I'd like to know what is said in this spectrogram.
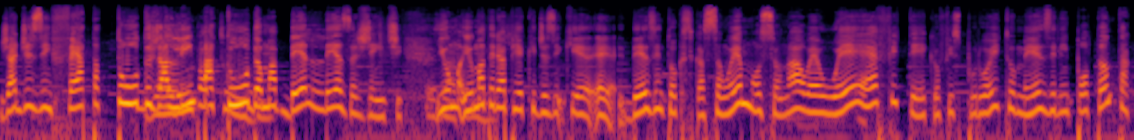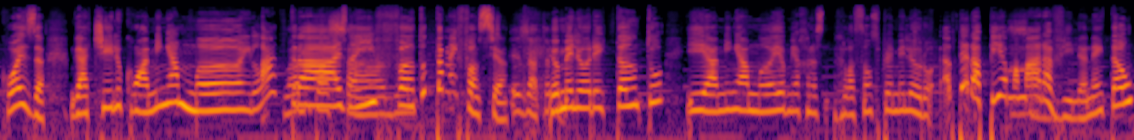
já desinfeta tudo, já, Já limpa, limpa tudo. tudo. É uma beleza, gente. E uma, e uma terapia que, desen- que é, é desintoxicação emocional é o EFT, que eu fiz por oito meses e limpou tanta coisa. Gatilho com a minha mãe, lá do atrás, na infância. Tudo tá na infância. Exatamente. Eu melhorei tanto e a minha mãe, a minha rela- relação super melhorou. A terapia é uma maravilha, né? Então,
